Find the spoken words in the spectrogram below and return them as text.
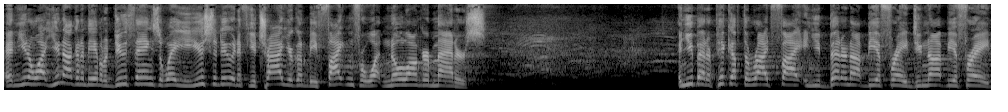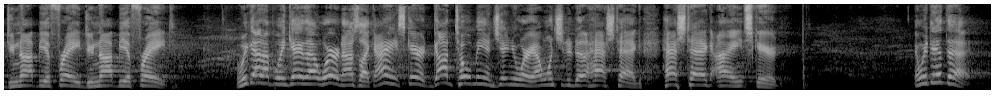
And you know what? You're not going to be able to do things the way you used to do. And if you try, you're going to be fighting for what no longer matters. And you better pick up the right fight and you better not be afraid. Do not be afraid. Do not be afraid. Do not be afraid. We got up and we gave that word, and I was like, I ain't scared. God told me in January, I want you to do a hashtag. Hashtag I ain't scared. And we did that.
